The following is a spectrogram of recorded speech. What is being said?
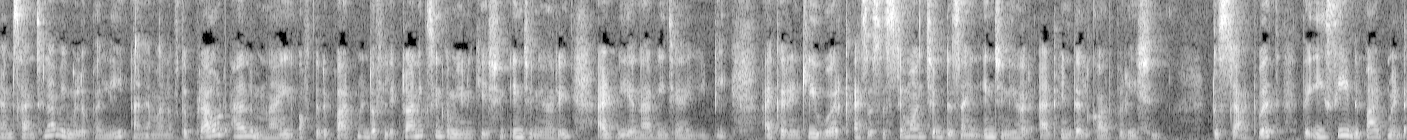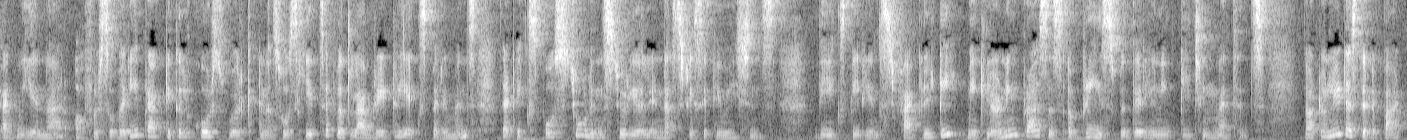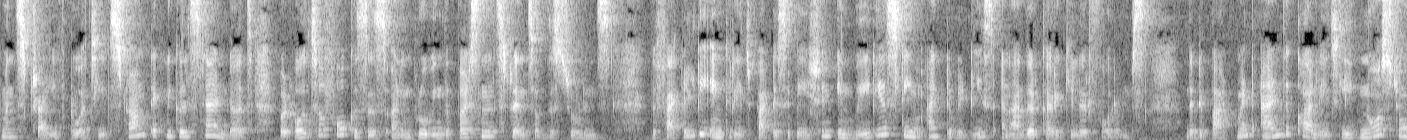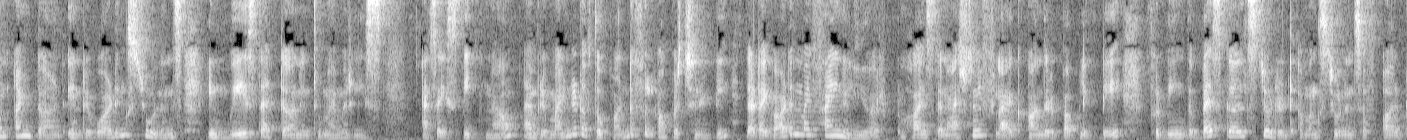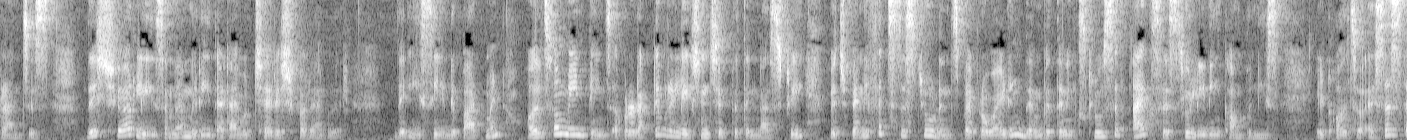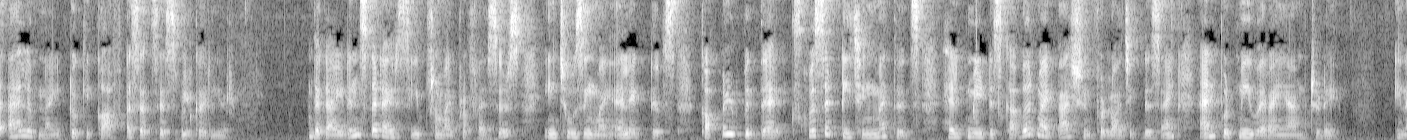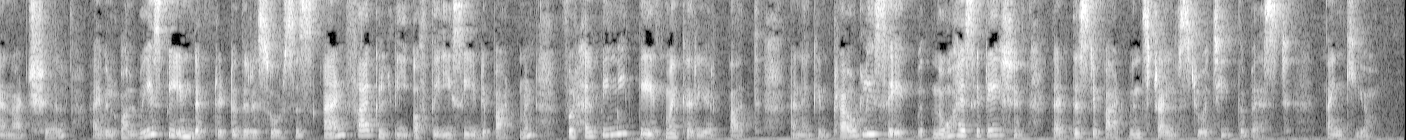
I am Sanjana Vimulapalli and I'm one of the proud alumni of the Department of Electronics and Communication Engineering at VNR VJIET. I currently work as a system on chip design engineer at Intel Corporation. To start with, the ECE department at VNR offers a very practical coursework and associates it with laboratory experiments that expose students to real industry situations. The experienced faculty make learning process a breeze with their unique teaching methods. Not only does the department strive to achieve strong technical standards, but also focuses on improving the personal strengths of the students. The faculty encourage participation in various team activities and other curricular forums. The department and the college leave no stone unturned in rewarding students in ways that turn into memories. As I speak now, I am reminded of the wonderful opportunity that I got in my final year to hoist the national flag on the Republic Day for being the best girl student among students of all branches. This surely is a memory that I would cherish forever. The ECE department also maintains a productive relationship with industry, which benefits the students by providing them with an exclusive access to leading companies. It also assists the alumni to kick off a successful career. The guidance that I received from my professors in choosing my electives, coupled with their exquisite teaching methods, helped me discover my passion for logic design and put me where I am today. In a nutshell, I will always be indebted to the resources and faculty of the ECE department for helping me pave my career path, and I can proudly say with no hesitation that this department strives to achieve the best. Thank you.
